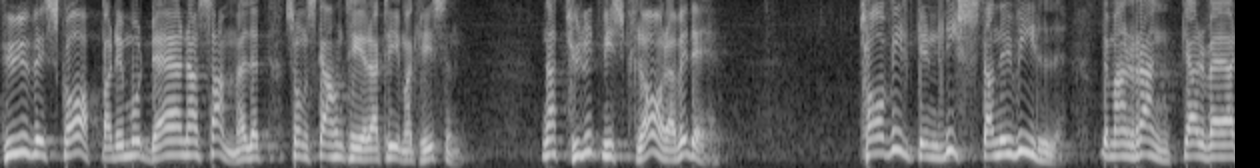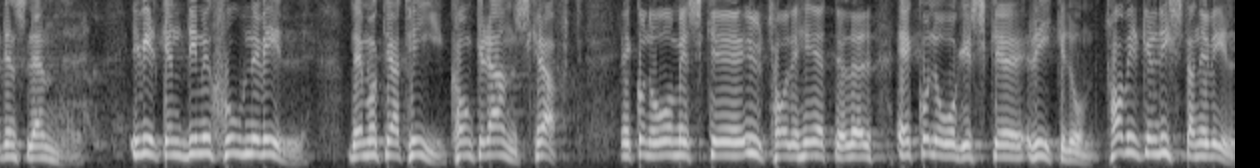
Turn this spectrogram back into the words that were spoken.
Hur vi skapar det moderna samhället som ska hantera klimatkrisen. Naturligtvis klarar vi det. Ta vilken lista ni vill där man rankar världens länder. I vilken dimension ni vill. demokrati, konkurrenskraft, ekonomisk eh, uthållighet eller ekologisk eh, rikedom. Ta vilken lista ni vill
